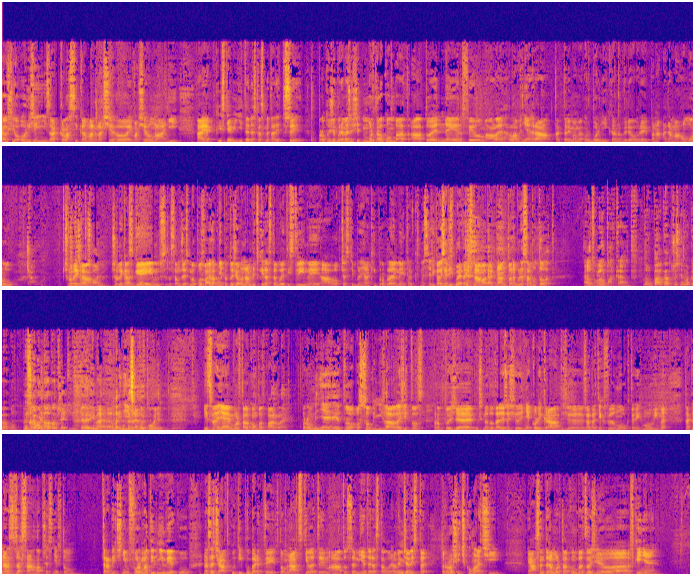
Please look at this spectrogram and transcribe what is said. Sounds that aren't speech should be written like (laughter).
Dalšího ohlížení za klasikama našeho i vašeho mládí. A jak jistě vidíte, dneska jsme tady tři, protože budeme řešit Mortal Kombat a to je nejen film, ale hlavně hra. Tak tady máme odborníka na videohry, pana Adama Homolu. Čau. Člověka, člověka z Games, samozřejmě jsme ho pozvali hlavně, protože on nám vždycky nastavuje ty streamy a občas s tím byly nějaký problémy, tak jsme si říkali, že když bude tady s náma, tak nám to nebude sabotovat. Ale to bylo jenom párkrát. No párkrát, přesně dvakrát. No. Dneska no. možná to třetí, ještě nevíme. (laughs) Dneska je to v pohodě. Nicméně Mortal Kombat Parle. Pro mě je to osobní záležitost, protože už jsme to tady řešili několikrát, že řada těch filmů, o kterých mluvíme, tak nás zasáhla přesně v tom tradičním formativním věku na začátku té puberty v tom náctiletým a to se mně teda stalo. Já vím, že vy jste trošičku mladší, já jsem teda Mortal Kombat zažil eh, v kině,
